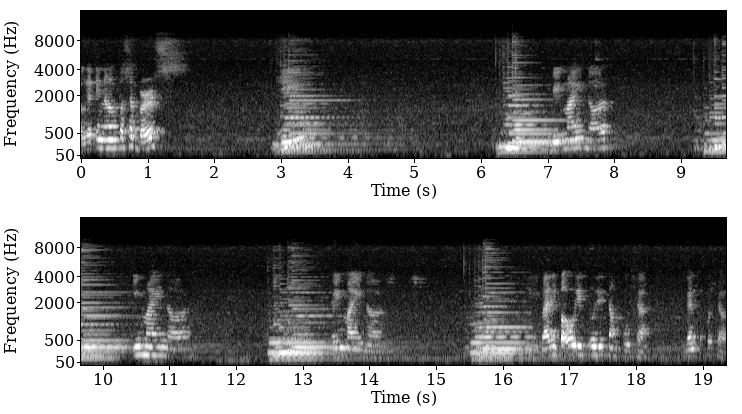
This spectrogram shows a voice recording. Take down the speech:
Pagdating naman po sa verse, G, B minor, E minor, A minor. Bali pa ulit-ulit lang po siya. Ganito po siya.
